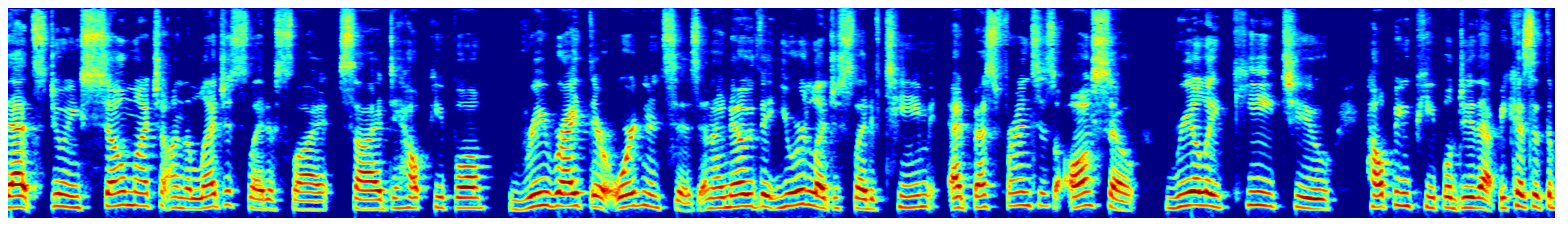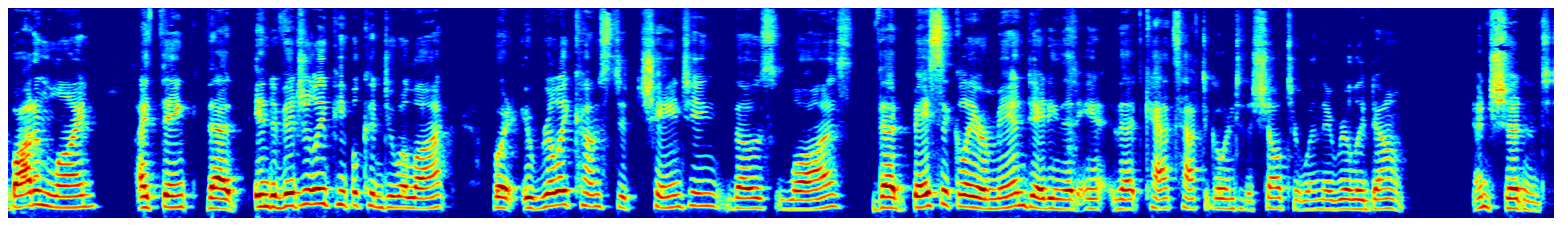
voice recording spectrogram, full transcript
that's doing so much on the legislative side to help people rewrite their ordinances. And I know that your legislative team at Best Friends is also really key to helping people do that because at the bottom line, I think that individually people can do a lot, but it really comes to changing those laws that basically are mandating that that cats have to go into the shelter when they really don't and shouldn't.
